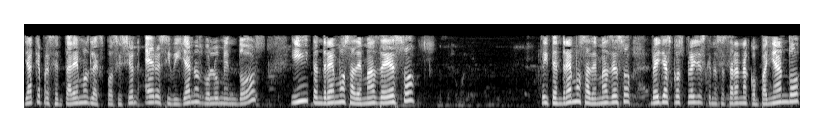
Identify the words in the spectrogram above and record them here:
ya que presentaremos la exposición Héroes y Villanos, volumen 2, y tendremos además de eso, y tendremos además de eso, bellas cosplayers que nos estarán acompañando,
